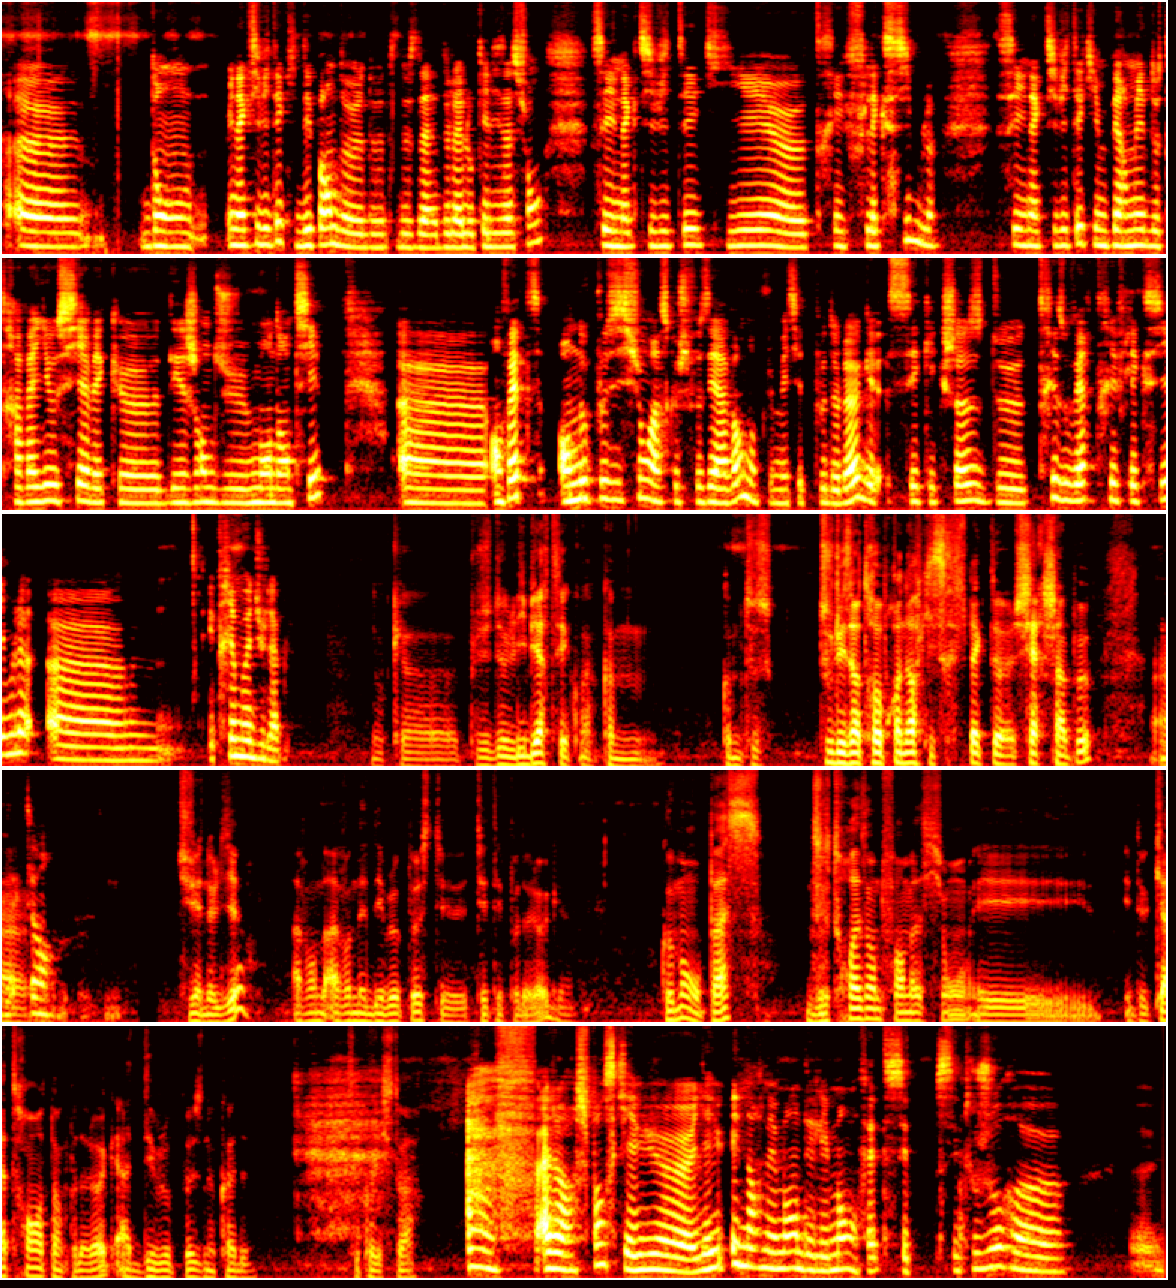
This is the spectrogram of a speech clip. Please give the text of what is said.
dont une activité qui dépend de, de, la, localisation. C'est une activité qui est très flexible c'est une activité qui me permet de travailler aussi avec euh, des gens du monde entier. Euh, en fait, en opposition à ce que je faisais avant, donc le métier de podologue, c'est quelque chose de très ouvert, très flexible euh, et très modulable. Donc plus de liberté, quoi, comme, comme tous, tous les entrepreneurs qui se respectent cherchent un peu. Exactement. tu viens de le dire, avant, avant d'être développeuse, tu étais podologue. Comment on passe de 3 ans de formation et, de 4 ans en tant que podologue à développeuse no code? C'est quoi l'histoire? Ah, Alors, je pense qu'il y, a eu, euh, y a eu énormément d'éléments en fait. C'est toujours euh, euh,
